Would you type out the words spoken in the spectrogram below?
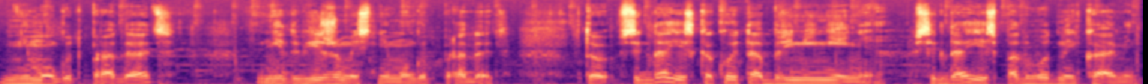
не могут продать, недвижимость не могут продать, то всегда есть какое-то обременение, всегда есть подводный камень.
